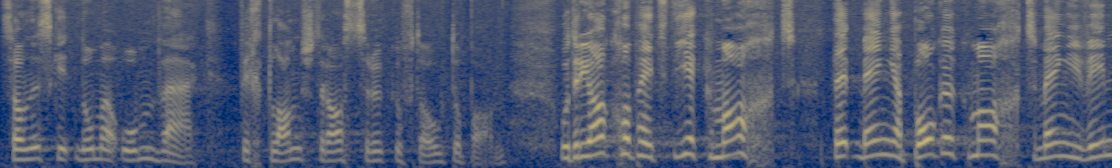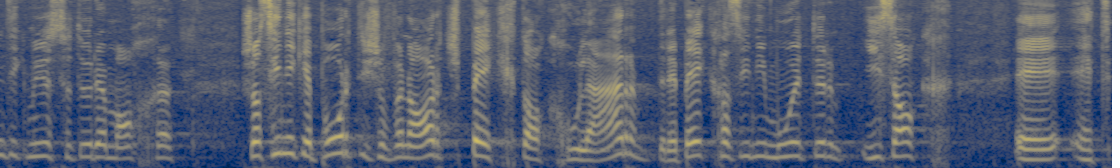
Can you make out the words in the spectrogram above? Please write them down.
sondern es gibt nur einen Umweg. Vielleicht die Landstraße zurück auf die Autobahn. Und der Jakob hat die gemacht, er hat Menge Bogen gemacht, Menge Windung müssen durchmachen. Schon seine Geburt ist auf eine Art spektakulär. Rebecca, seine Mutter, Isaac, äh, hat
